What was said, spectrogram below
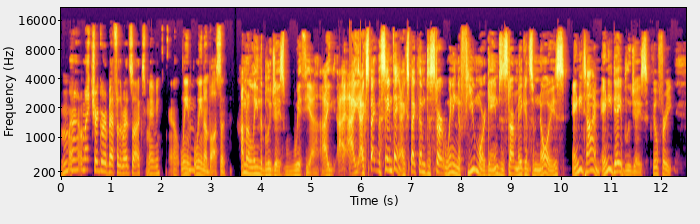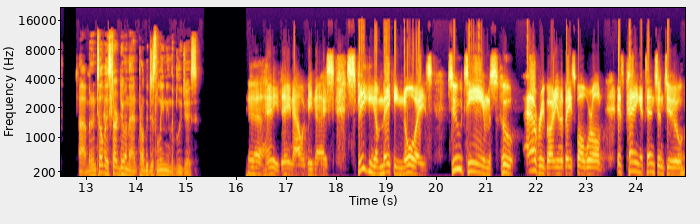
it might trigger a bet for the Red Sox. Maybe lean mm lean on Boston. I'm gonna lean the Blue Jays with you. I, I I expect the same thing. I expect them to start winning a few more games and start making some noise anytime, any day. Blue Jays, feel free. Uh, but until they start doing that, probably just leaning the Blue Jays. Yeah, any day now would be nice. Speaking of making noise, two teams who everybody in the baseball world is paying attention to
